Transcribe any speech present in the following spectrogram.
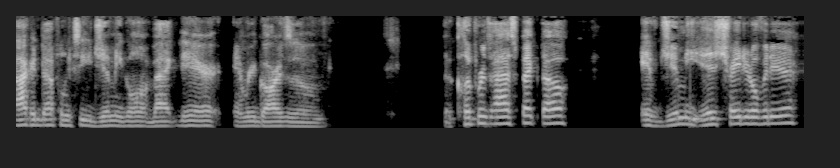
I could definitely see Jimmy going back there in regards of the Clippers aspect though. If Jimmy is traded over there,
